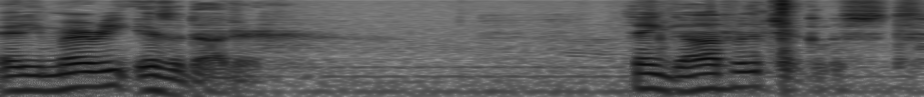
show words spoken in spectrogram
Eddie Murray is a Dodger. Thank God for the checklist.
